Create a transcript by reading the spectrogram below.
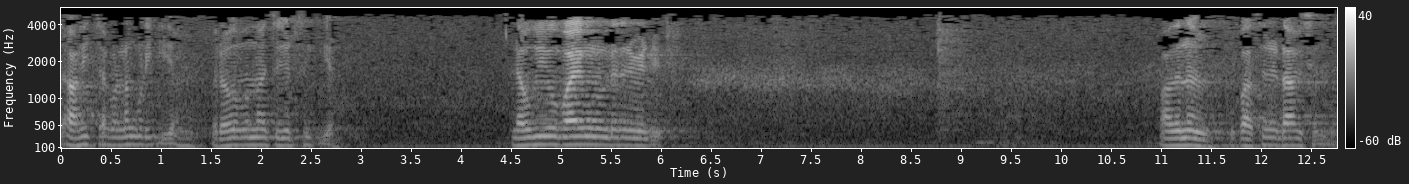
ദാഹിച്ച വെള്ളം കുടിക്കുക രോഗം വന്നാൽ ചികിത്സിക്കുക. ലൗകിക ഉപായങ്ങളുണ്ട് ഇതിനു വേണ്ടിയിട്ട്. അതിന് ഉപാസനയുടെ ആവശ്യമില്ല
